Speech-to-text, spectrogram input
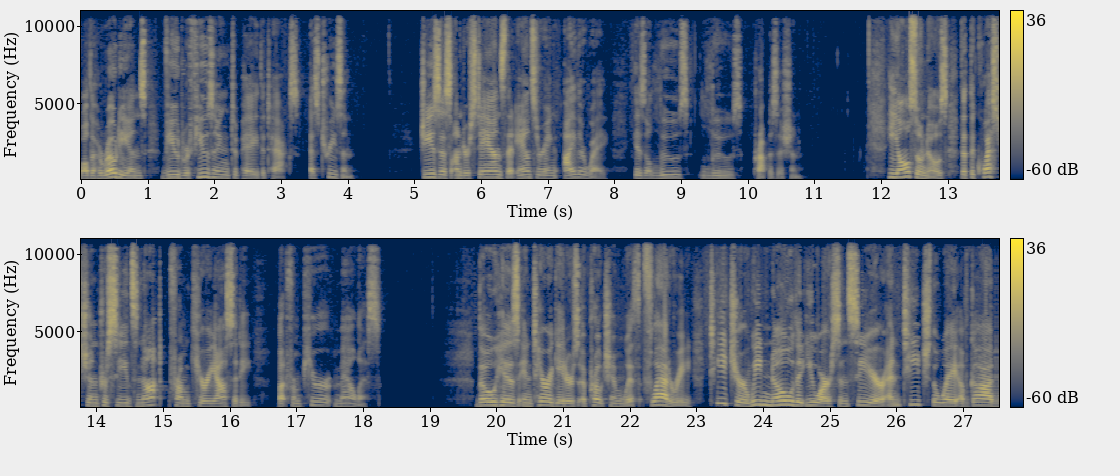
while the Herodians viewed refusing to pay the tax as treason. Jesus understands that answering either way is a lose lose proposition. He also knows that the question proceeds not from curiosity, but from pure malice. Though his interrogators approach him with flattery, Teacher, we know that you are sincere and teach the way of God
